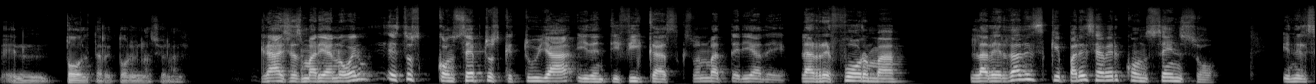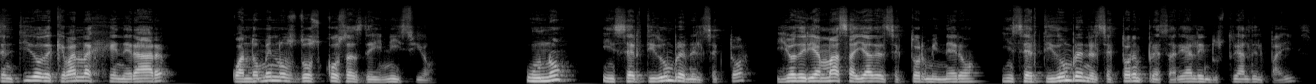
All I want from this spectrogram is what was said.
en todo el territorio nacional. Gracias, Mariano. Bueno, estos conceptos que tú ya identificas, que son materia de la reforma, la verdad es que parece haber consenso en el sentido de que van a generar cuando menos dos cosas de inicio. Uno, incertidumbre en el sector, y yo diría más allá del sector minero, incertidumbre en el sector empresarial e industrial del país.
